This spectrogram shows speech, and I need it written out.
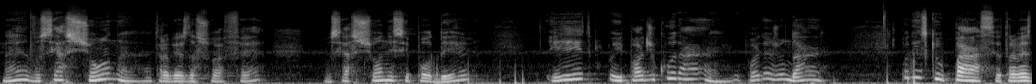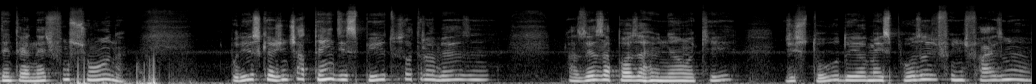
né, você aciona através da sua fé, você aciona esse poder e, e pode curar, pode ajudar. Por isso que o passe através da internet funciona. Por isso que a gente atende espíritos através, né, às vezes após a reunião aqui de estudo, e a minha esposa, a gente faz uma,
